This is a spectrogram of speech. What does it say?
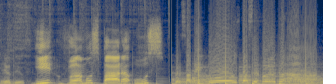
Meu Deus. E vamos para os lançamentos da semana.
